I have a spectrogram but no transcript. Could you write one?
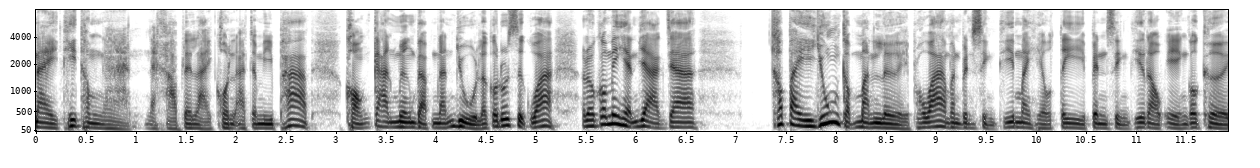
ในที่ทำงานนะครับ หลาย ๆ คนอาจจะมีภาพของการเมืองแบบนั้นอยู่ แล้วก็รู้สึกว่าเราก็ไม่เห็นอยากจะเข้าไปยุ่งกับมันเลย เพราะว่ามันเป็นสิ่งที่ไม่เฮลตี้เป็นสิ่งที่เราเองก็เคย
